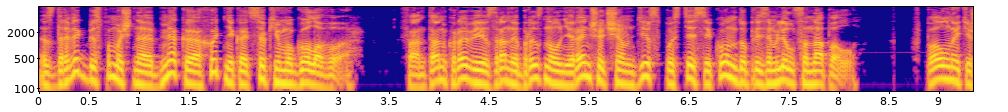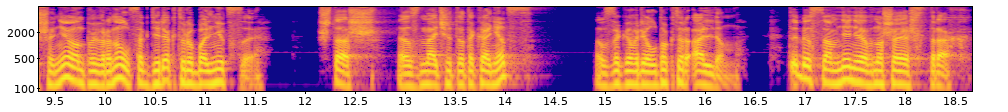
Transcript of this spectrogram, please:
Здоровяк беспомощно обмяк, а охотник отсек ему голову. Фонтан крови из раны брызнул не раньше, чем Ди спустя секунду приземлился на пол. В полной тишине он повернулся к директору больницы. «Что ж, значит, это конец?» – заговорил доктор Аллен ты без сомнения внушаешь страх.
